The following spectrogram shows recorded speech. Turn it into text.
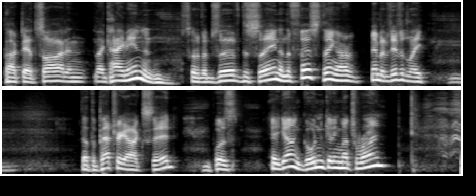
parked outside and they came in and sort of observed the scene. And the first thing I remember vividly that the patriarch said was, How you going, Gordon? Getting much rain?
